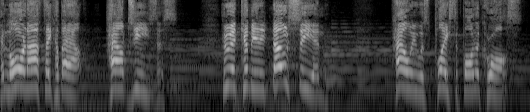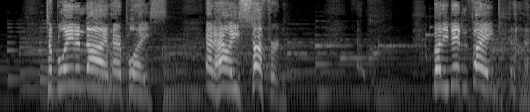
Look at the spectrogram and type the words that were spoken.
And Lord, I think about how Jesus, who had committed no sin, how he was placed upon a cross to bleed and die in our place and how he suffered. But he didn't faint,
